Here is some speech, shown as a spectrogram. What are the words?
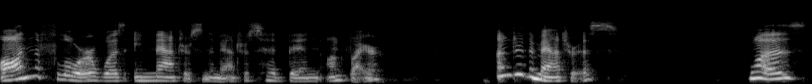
On the floor was a mattress, and the mattress had been on fire. Under the mattress was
